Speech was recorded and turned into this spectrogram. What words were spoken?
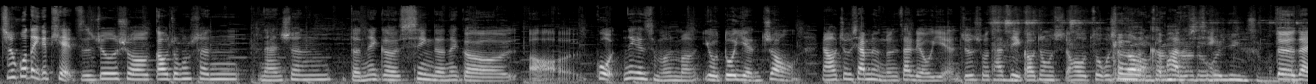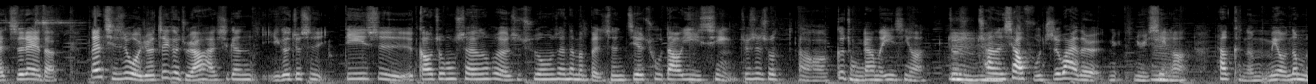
知乎的一个帖子，就是说高中生男生的那个性的那个呃过那个什么什么有多严重，然后就下面很多人在留言，就是说他自己高中的时候做过什么很可怕的事情对对之类的。但其实我觉得这个主要还是跟一个就是，第一是高中生或者是初中生，他们本身接触到异性，就是说呃各种各样的异性啊，就是嗯穿了校服之外的女女性啊，她可能没有那么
